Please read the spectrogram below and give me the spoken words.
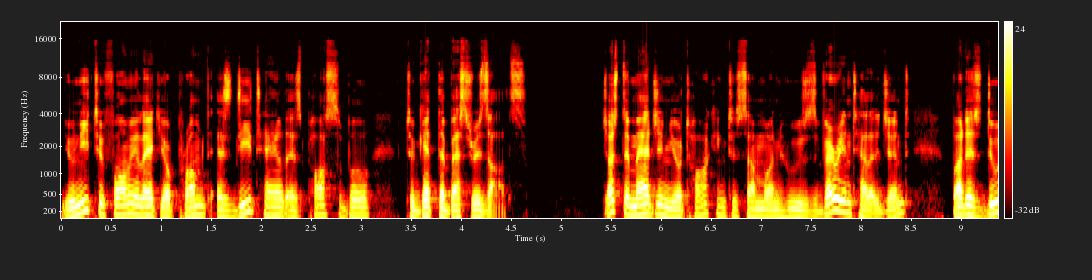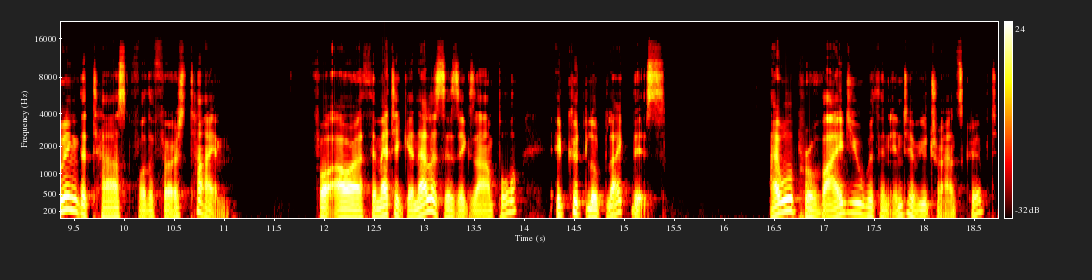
You need to formulate your prompt as detailed as possible to get the best results. Just imagine you're talking to someone who's very intelligent but is doing the task for the first time. For our thematic analysis example, it could look like this. I will provide you with an interview transcript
